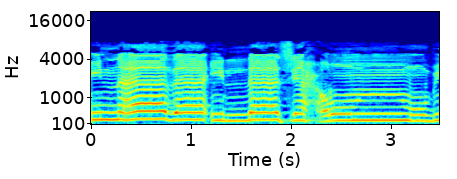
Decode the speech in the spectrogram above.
إن هذا إلا سحر مبين.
